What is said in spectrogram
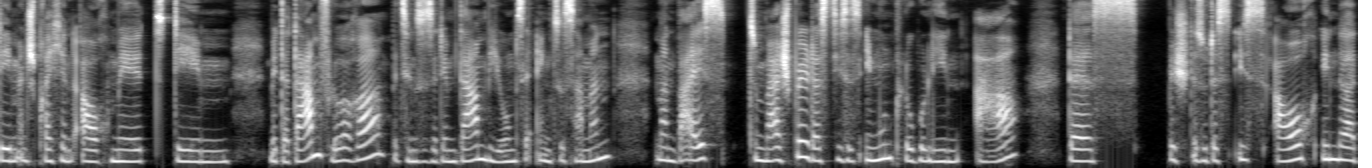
dementsprechend auch mit dem mit der Darmflora bzw. dem Darmbiom sehr eng zusammen. Man weiß, zum Beispiel, dass dieses Immunglobulin A, das, also das ist auch in der,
